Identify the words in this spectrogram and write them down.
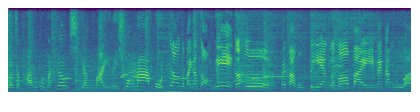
เราจะพาทุกคนมาเที่ยวเชียงใหม่ในช่วงหน้าฝน เราจะไปกันสองที่ก็คือเออไปป่ามุงเปียงแล้วก็ไปแม่กังหลวง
